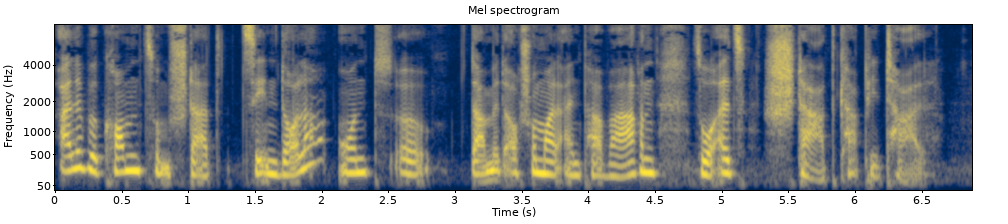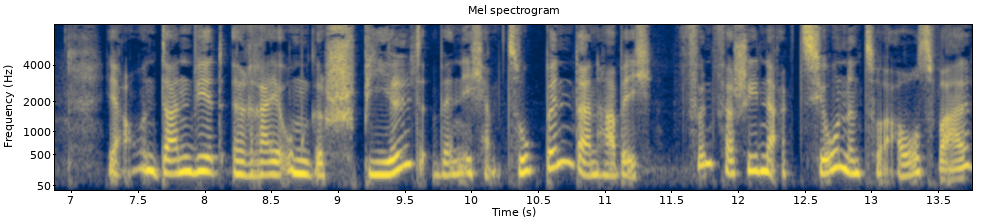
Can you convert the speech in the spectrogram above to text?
Alle bekommen zum Start 10 Dollar und äh, damit auch schon mal ein paar Waren, so als Startkapital. Ja, und dann wird reihum gespielt. Wenn ich am Zug bin, dann habe ich fünf verschiedene Aktionen zur Auswahl.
